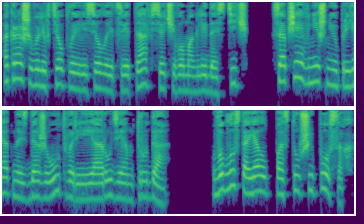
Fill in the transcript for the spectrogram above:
окрашивали в теплые веселые цвета все, чего могли достичь, сообщая внешнюю приятность даже утвари и орудиям труда. В углу стоял пастуший посох,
